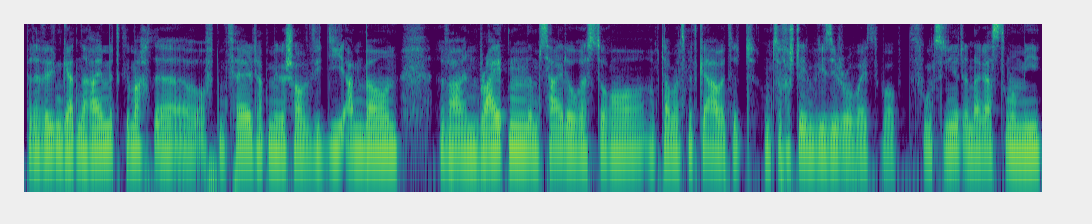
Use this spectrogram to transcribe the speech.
bei der wilden Gärtnerei mitgemacht äh, auf dem Feld, habe mir geschaut, wie die anbauen. War in Brighton im Silo-Restaurant, habe damals mitgearbeitet, um zu verstehen, wie Zero Waste überhaupt funktioniert in der Gastronomie.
